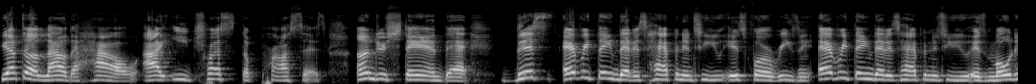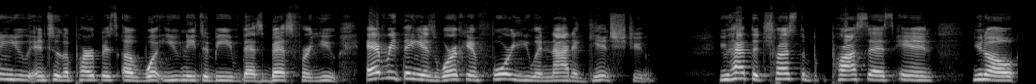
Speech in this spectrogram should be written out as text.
You have to allow the how i.e trust the process. Understand that this everything that is happening to you is for a reason. Everything that is happening to you is molding you into the purpose of what you need to be that's best for you. Everything is working for you and not against you. You have to trust the process in you know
